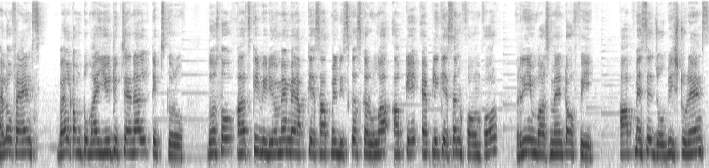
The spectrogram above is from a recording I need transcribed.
Hello friends welcome to my YouTube channel tips Guru दोस्तों, आज की वीडियो में मैं आपके साथ में डिस्कस करूँगा आपके application form for reimbursement of fee आप में से जो भी स्टूडेंट्स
